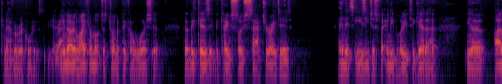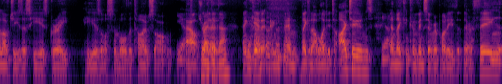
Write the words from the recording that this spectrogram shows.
can have a recording studio Right. you know like i'm not just trying to pick on worship but because it became so saturated and it's easy just for anybody to get a you know i love jesus he is great he is awesome all the time song Yeah. out Did you write that down? and Yeah. get it and, and they can upload it to itunes Yeah. and they can convince everybody that they're a thing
